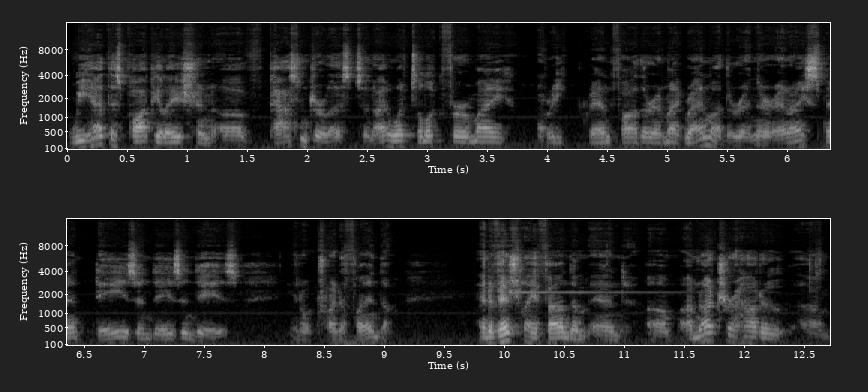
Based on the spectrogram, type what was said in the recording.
we had this population of passenger lists, and I went to look for my great grandfather and my grandmother in there, and I spent days and days and days, you know, trying to find them. And eventually, I found them, and um, I'm not sure how to um,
